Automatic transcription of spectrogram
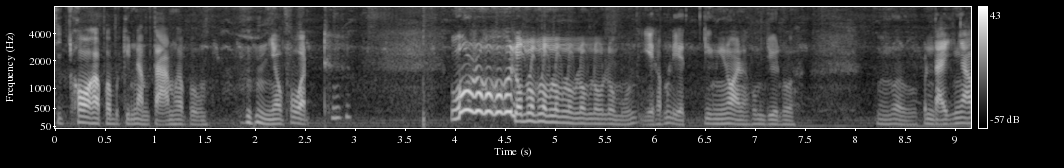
จิตคอครับเขาไปกินน้ำตามครับผมเหนียวปวดโอ้ลมลมลมลมลมลมลมลมหมุนเอียดครับมันเอียดจริงนิดหน่อยนะผมยืนดูมึงดูบันไดเงา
